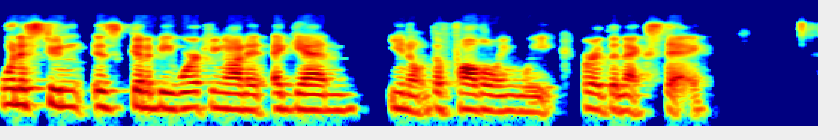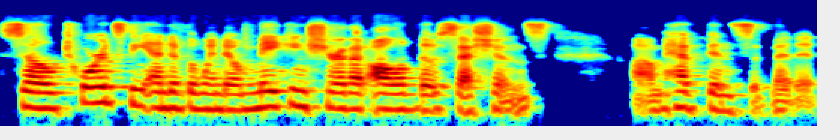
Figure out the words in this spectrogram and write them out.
when a student is going to be working on it again, you know, the following week or the next day. So towards the end of the window, making sure that all of those sessions um, have been submitted.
